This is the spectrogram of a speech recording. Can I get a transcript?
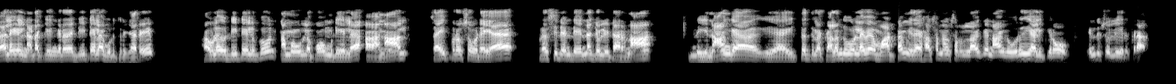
வேலைகள் நடக்குங்கிறத டீட்டெயிலாக கொடுத்துருக்காரு. அவ்வளோ டீட்டெயிலுக்கும் நம்ம உள்ளே போக முடியல. ஆனால் சைப்ரஸோடைய பிரசிடெண்ட் என்ன சொல்லிட்டாருன்னா இன்னைக்கு நாங்கள் யுத்தத்தில் கலந்து கொள்ளவே மாட்டோம். இதை ஹசன் நாங்கள் உறுதியளிக்கிறோம் என்று சொல்லியிருக்கிறார்.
